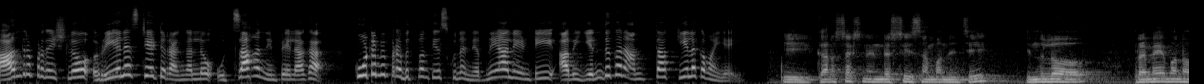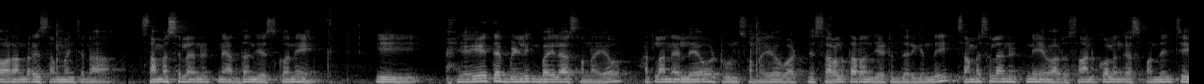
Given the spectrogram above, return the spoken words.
ఆంధ్రప్రదేశ్లో రియల్ ఎస్టేట్ రంగంలో ఉత్సాహం నింపేలాగా కూటమి ప్రభుత్వం తీసుకున్న నిర్ణయాలేంటి? అవి ఎందుకని అంత కీలకమయ్యాయి? ఈ కన్స్ట్రక్షన్ ఇండస్ట్రీకి సంబంధించి ఇందులో ప్రమేయం ఉన్న వారందరికీ సంబంధించిన సమస్యలన్నింటినీ అర్థం చేసుకొని ఈ ఏవైతే బిల్డింగ్ బైలాస్ ఉన్నాయో అట్లానే లేఅవుట్ రూల్స్ ఉన్నాయో వాటిని సరళతరం చేయడం జరిగింది. సమస్యలన్నింటినీ వారు సానుకూలంగా స్పందించి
